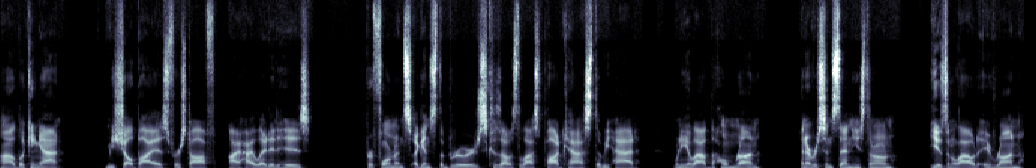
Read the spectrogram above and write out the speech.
Uh, looking at Michel Baez, first off, I highlighted his performance against the Brewers because that was the last podcast that we had when he allowed the home run. And ever since then, he's thrown, he hasn't allowed a run.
